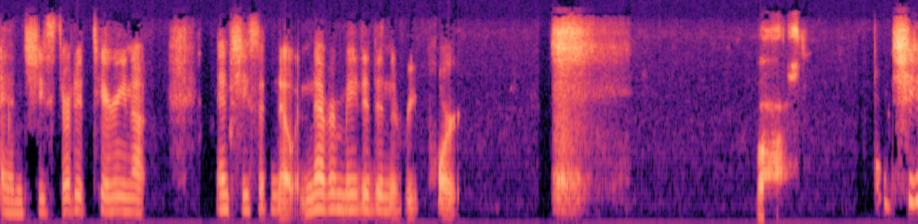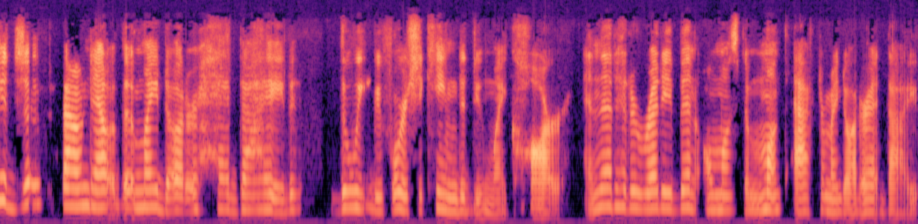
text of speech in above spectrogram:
and she started tearing up. And she said, No, it never made it in the report. She had just found out that my daughter had died the week before she came to do my car, and that had already been almost a month after my daughter had died.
